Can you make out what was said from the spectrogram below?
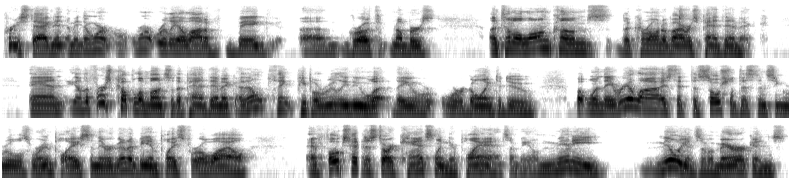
pretty stagnant. I mean, there weren't weren't really a lot of big um, growth numbers until along comes the coronavirus pandemic. And you know, the first couple of months of the pandemic, I don't think people really knew what they were, were going to do. But when they realized that the social distancing rules were in place and they were going to be in place for a while, and folks had to start canceling their plans. I mean, many millions of Americans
